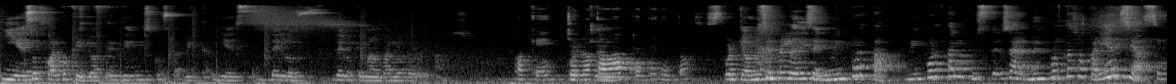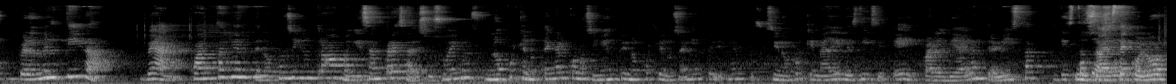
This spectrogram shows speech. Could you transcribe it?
Y eso fue algo que yo aprendí en Miss Costa Rica y es de, los, de lo que más valoro, digamos. Ok, yo lo acabo de aprender entonces. Porque a uno siempre le dicen, no importa, no importa lo que usted, o sea, no importa su apariencia, sí. pero es mentira. Vean, ¿cuánta gente no consigue un trabajo en esa empresa de sus sueños? No porque no tenga el conocimiento y no porque no sean inteligentes, sino porque nadie les dice, hey, para el día de la entrevista, usa este color,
